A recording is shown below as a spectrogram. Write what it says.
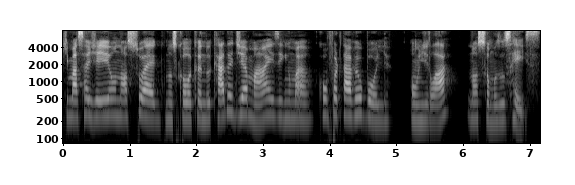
que massageiam nosso ego, nos colocando cada dia mais em uma confortável bolha, onde lá nós somos os reis.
